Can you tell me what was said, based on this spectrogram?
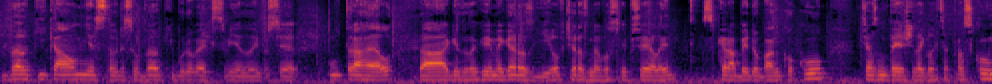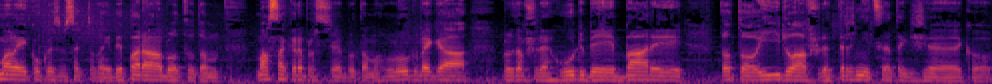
velký kámo město, kde jsou velký budovy jak svině, tady prostě ultra hell, tak je to takový mega rozdíl. Včera jsme vlastně přijeli z Krabi do Bangkoku, včera jsme tady ještě tak lehce proskoumali, koukali jsme se, jak to tady vypadá, bylo to tam masakr, prostě byl tam hluk mega, byly tam všude hudby, bary, toto jídla, všude tržnice, takže jako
